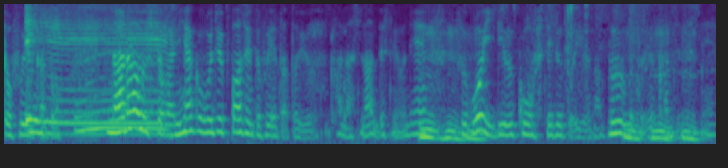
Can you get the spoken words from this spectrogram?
増えたと、えー。習う人が250%増えたという話なんですよね、うんうんうん。すごい流行しているというような、ブームという感じですね。うんうん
